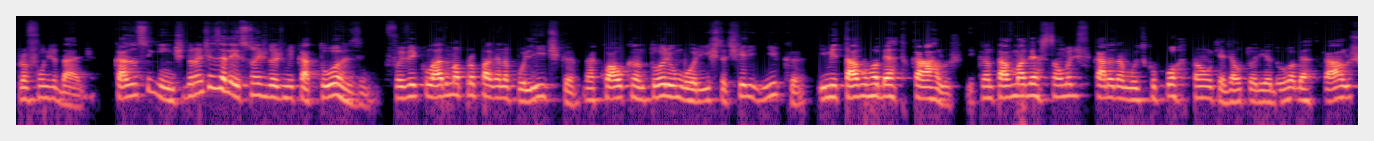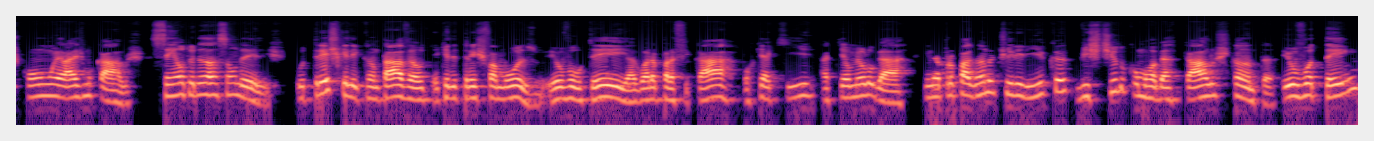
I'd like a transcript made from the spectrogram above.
profundidade. O caso é o seguinte: durante as eleições de 2014, foi veiculada uma propaganda política na qual o cantor e humorista Tiririca imitava o Roberto Carlos e cantava uma versão modificada da música O Portão, que é de autoria do Roberto Carlos, com o Erasmo Carlos, sem autorização deles. O trecho que ele cantava é aquele trecho famoso: Eu voltei agora para ficar, porque aqui, aqui é o meu lugar. E na propaganda, o Tiririca, vestido como Roberto Carlos, canta: Eu votei,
